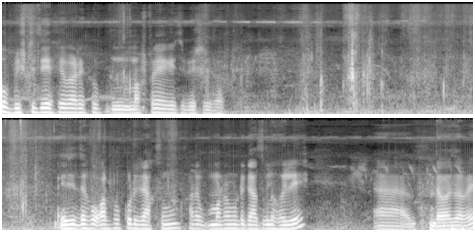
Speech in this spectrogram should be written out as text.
খুব বৃষ্টিতে একেবারে খুব নষ্ট হয়ে গেছে বেশিরভাগ। এই যে দেখো, অল্প করে রাখছুন আর মোটামুটি গাছগুলো হইলে দেওয়া যাবে।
